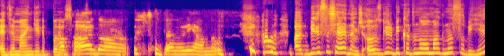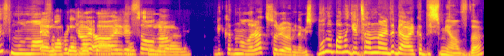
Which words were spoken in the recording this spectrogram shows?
Ecemen gelip bana ha, pardon ben orayı anlamadım. ha, bak birisi şey demiş özgür bir kadın olmak nasıl bir his? Muhafazakar evet, ailesi olan gördüm. bir kadın olarak soruyorum demiş. Bunu bana geçenlerde bir arkadaşım yazdı.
